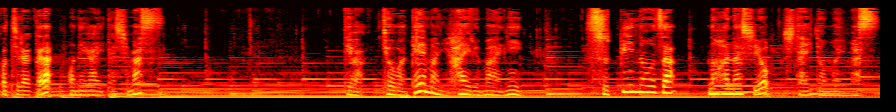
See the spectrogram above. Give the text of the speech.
こちらからお願いいたします。では今日はテーマに入る前にスピノザの話をしたいと思います、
